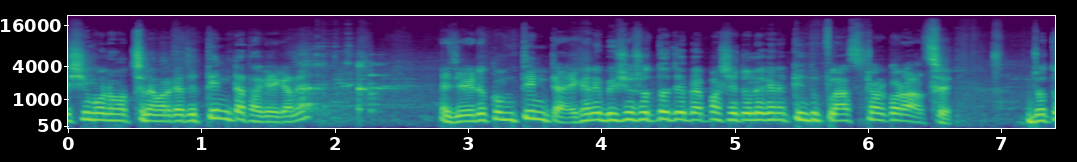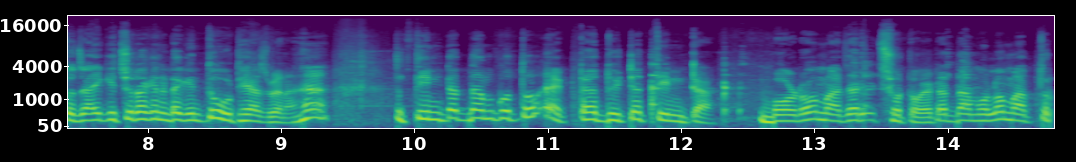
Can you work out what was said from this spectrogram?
বেশি মনে হচ্ছে না, আমার কাছে তিনটা থাকে এখানে। এই যে এরকম তিনটা, এখানে বিশেষত যে ব্যাপার সেটা হলো এখানে কিন্তু প্লাস্টার করা আছে। যত যাই কিছু রাখেন, এটা কিন্তু উঠে আসবে না হ্যাঁ? তো তিনটার দাম কত? একটা, দুইটা, তিনটা। বড়, মাঝারি, ছোট, এটার দাম হলো মাত্র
